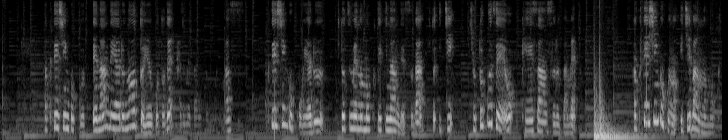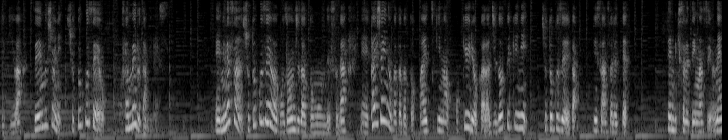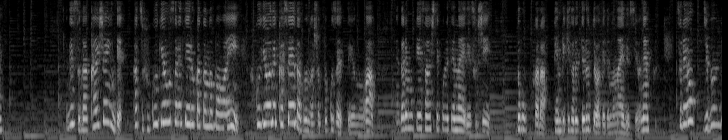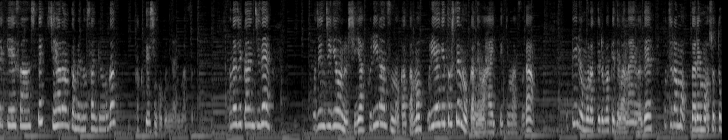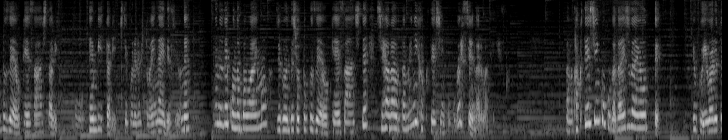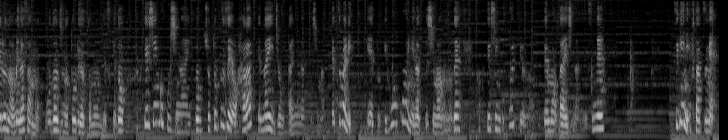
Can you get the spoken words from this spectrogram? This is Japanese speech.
確定申告って何でやるのということで始めたいと思います。確定申告をやる1つ目の目的なんですが1所得税を計算するため確定申告の一番の目的は税務署に所得税を納めるためですえー、皆さん、所得税はご存知だと思うんですが、えー、会社員の方だと毎月のお給料から自動的に所得税が計算されて、天引きされていますよね。ですが、会社員で、かつ副業をされている方の場合、副業で稼いだ分の所得税っていうのは、誰も計算してくれてないですし、どこかから天引きされてるってわけでもないですよね。それを自分で計算して支払うための作業が確定申告になります。同じ感じで、個人事業主やフリーランスの方も売上としてのお金は入ってきますが、お給料もらってるわけではないので、こちらも誰も所得税を計算したり、こう天引いたりしてくれる人はいないですよね。なので、この場合も自分で所得税を計算して支払うために確定申告が必要になるわけです。あの確定申告が大事だよってよく言われてるのは皆さんもご存知の通りだと思うんですけど、確定申告しないと所得税を払ってない状態になってしまって、つまり、えーと、違法行為になってしまうので、確定申告っていうのはとても大事なんですね。次に2つ目。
